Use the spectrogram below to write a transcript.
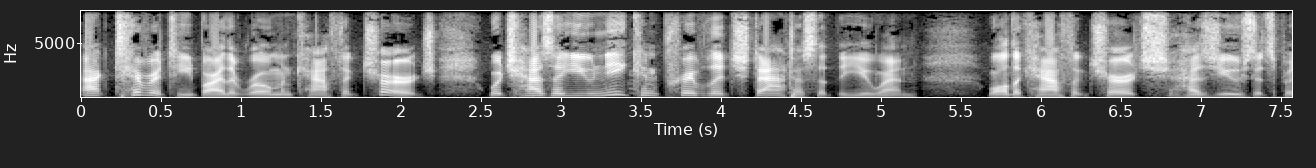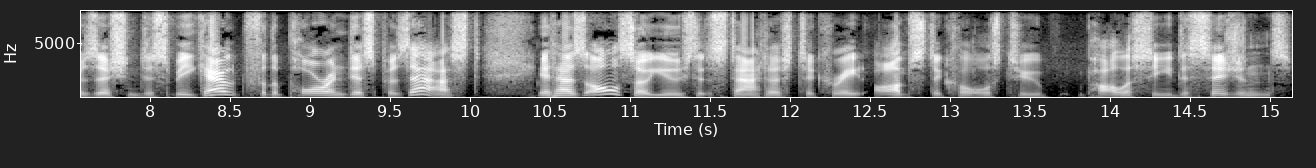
activity by the Roman Catholic Church, which has a unique and privileged status at the UN. While the Catholic Church has used its position to speak out for the poor and dispossessed, it has also used its status to create obstacles to policy decisions.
